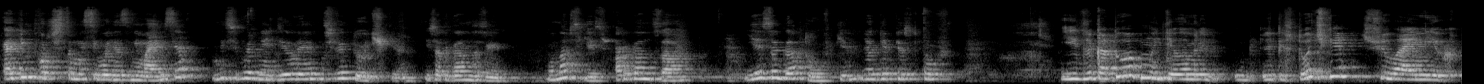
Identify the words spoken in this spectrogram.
Каким творчеством мы сегодня занимаемся? Мы сегодня делаем цветочки из органзы. У нас есть органза, есть заготовки для лепестков. Из заготовок мы делаем лепесточки, сшиваем их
